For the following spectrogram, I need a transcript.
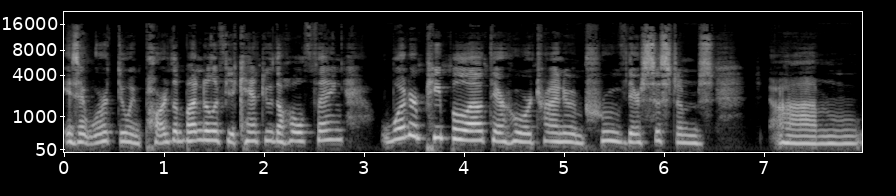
is it worth doing part of the bundle if you can't do the whole thing? What are people out there who are trying to improve their systems? Um,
